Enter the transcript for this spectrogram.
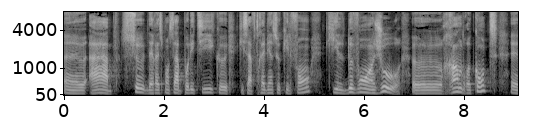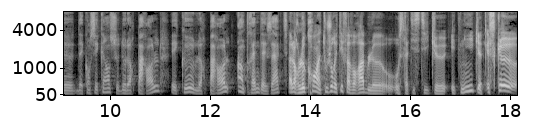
euh, à ceux des responsables politiques euh, qui savent très bien ce qu'ils font, qu'ils devront un jour euh, rendre compte euh, des conséquences de leurs paroles et que leurs paroles entraînent des actes. Alors le CRAN a toujours été favorable euh, aux statistiques ethniques. Est-ce que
